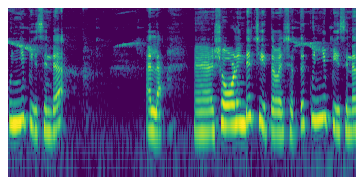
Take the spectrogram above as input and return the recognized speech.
കുഞ്ഞു പീസിന്റെ അല്ല ഷോളിന്റെ ചീത്ത വശത്ത് കുഞ്ഞു പീസിന്റെ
